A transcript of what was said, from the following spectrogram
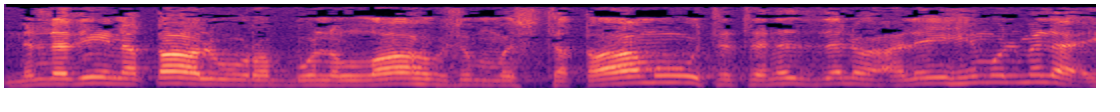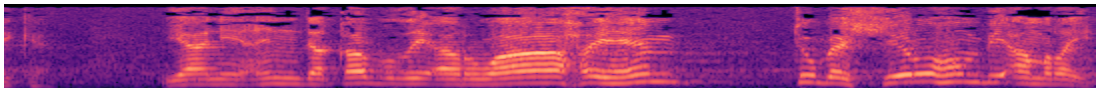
إن الذين قالوا ربنا الله ثم استقاموا تتنزل عليهم الملائكة. يعني عند قبض أرواحهم تبشرهم بأمرين.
